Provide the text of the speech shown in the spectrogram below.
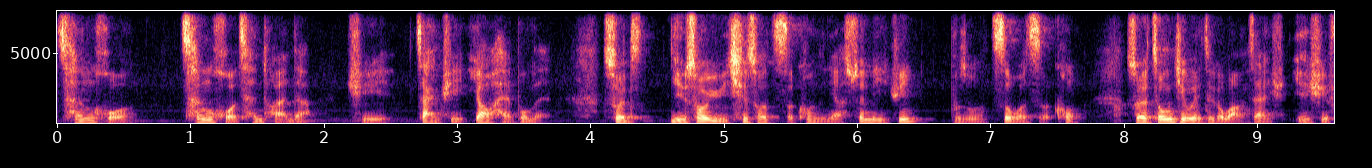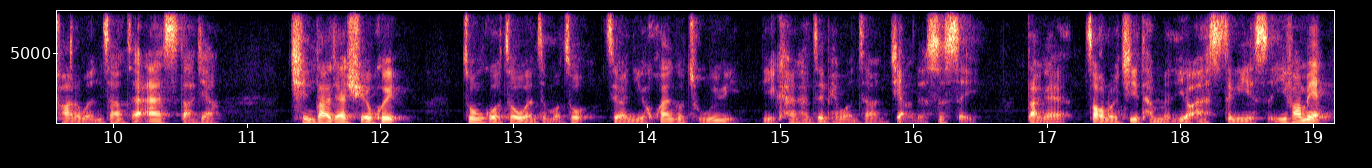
成伙成伙成团的。去占据要害部门，说你说与其说指控人家孙立军，不如自我指控。所以中纪委这个网站也许发的文章在暗示大家，请大家学会中国作文怎么做。只要你换个主语，你看看这篇文章讲的是谁。大概赵乐际他们要暗示这个意思。一方面，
